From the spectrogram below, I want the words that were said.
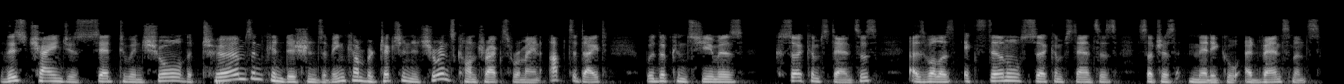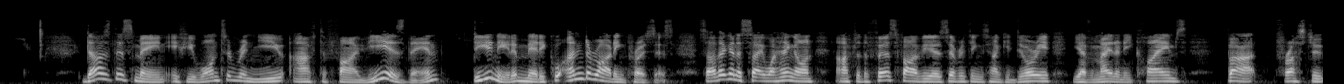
this change is said to ensure the terms and conditions of income protection insurance contracts remain up to date with the consumer's circumstances as well as external circumstances such as medical advancements. Does this mean if you want to renew after five years, then do you need a medical underwriting process? So they're they going to say, well, hang on, after the first five years, everything's hunky dory, you haven't made any claims, but for us to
